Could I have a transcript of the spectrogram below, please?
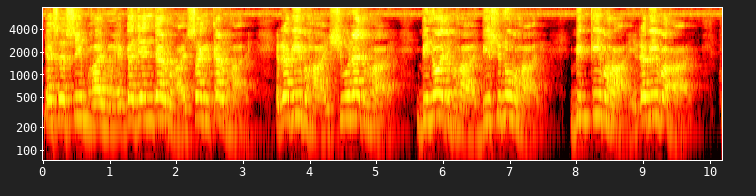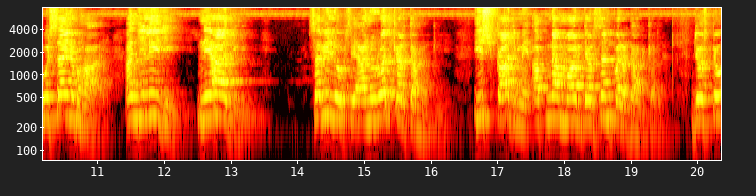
जैसे शिव भाई हुए, गजेंद्र भाई, शंकर भाई, रवि भाई, सूरज भाई, विनोद भाई, विष्णु भाई बिक्की भाई, रवि भाई, हुसैन भाई, अंजलि जी, नेहा जी, सभी लोग से अनुरोध करता हूँ कि इस कार्य में अपना मार्गदर्शन प्रदान करें। दोस्तों,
